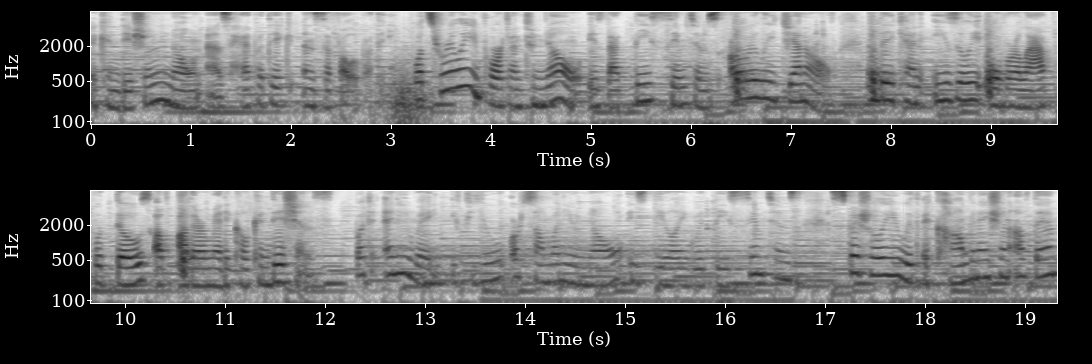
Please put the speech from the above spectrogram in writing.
a condition known as hepatic encephalopathy. What's really important to know is that these symptoms are really general and they can easily overlap with those of other medical conditions. But anyway, if you or someone you know is dealing with these symptoms, especially with a combination of them,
